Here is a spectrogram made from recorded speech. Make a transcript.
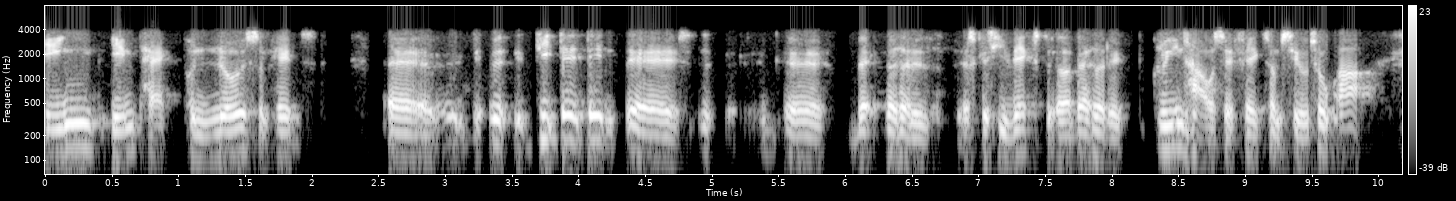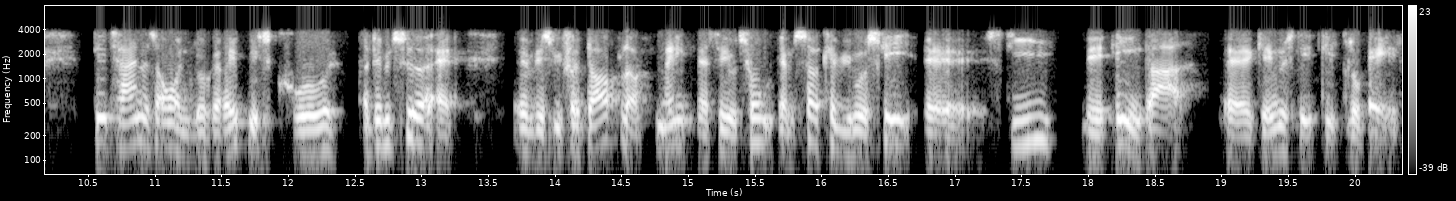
ingen impact på noget som helst. Øh, øh, de, de, de, øh, øh, hvad, hvad hedder det, jeg skal sige vækst, og hvad hedder det, greenhouse-effekt, som CO2 har, det tegnes over en logaritmisk kurve, og det betyder, at øh, hvis vi fordobler mængden af CO2, jamen, så kan vi måske øh, stige med 1 grad øh, gennemsnitligt globalt.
